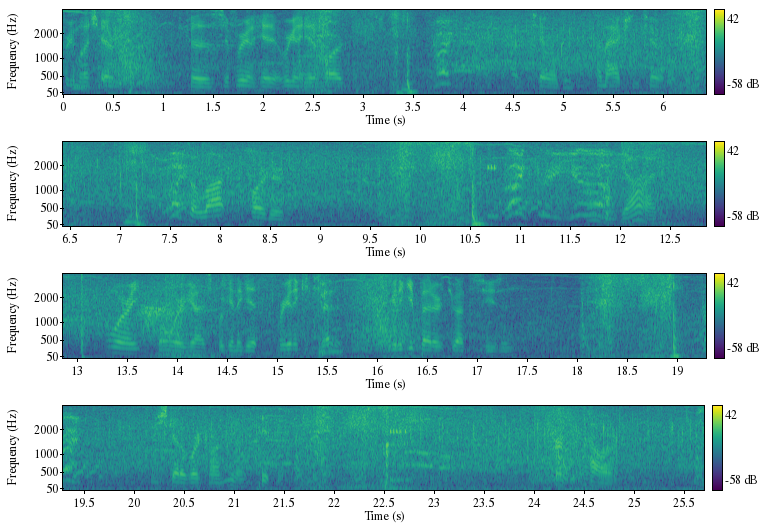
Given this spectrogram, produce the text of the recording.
pretty much every time because if we're gonna hit it, we're gonna hit it hard. I'm terrible. I'm actually terrible. It's a lot harder. Oh my god. Don't worry, don't worry guys. We're gonna get we're gonna get better. We're gonna get better throughout the season. We just gotta work on, you know, hitting it. Perfect power. It's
